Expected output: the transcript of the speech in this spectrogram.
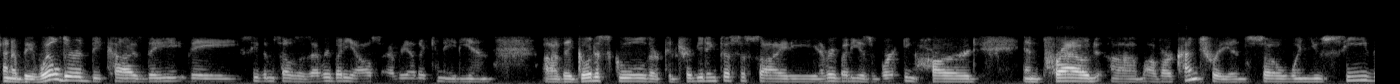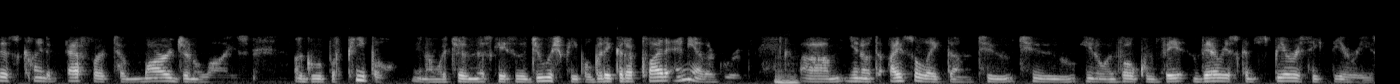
kind of bewildered because they they see themselves as everybody else, every other Canadian uh, they go to school, they're contributing to society, everybody is working hard and proud um, of our country. And so when you see this kind of effort to marginalize a group of people, you know, which in this case is the Jewish people, but it could apply to any other group. Mm-hmm. Um, you know, to isolate them, to to you know, invoke va- various conspiracy theories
